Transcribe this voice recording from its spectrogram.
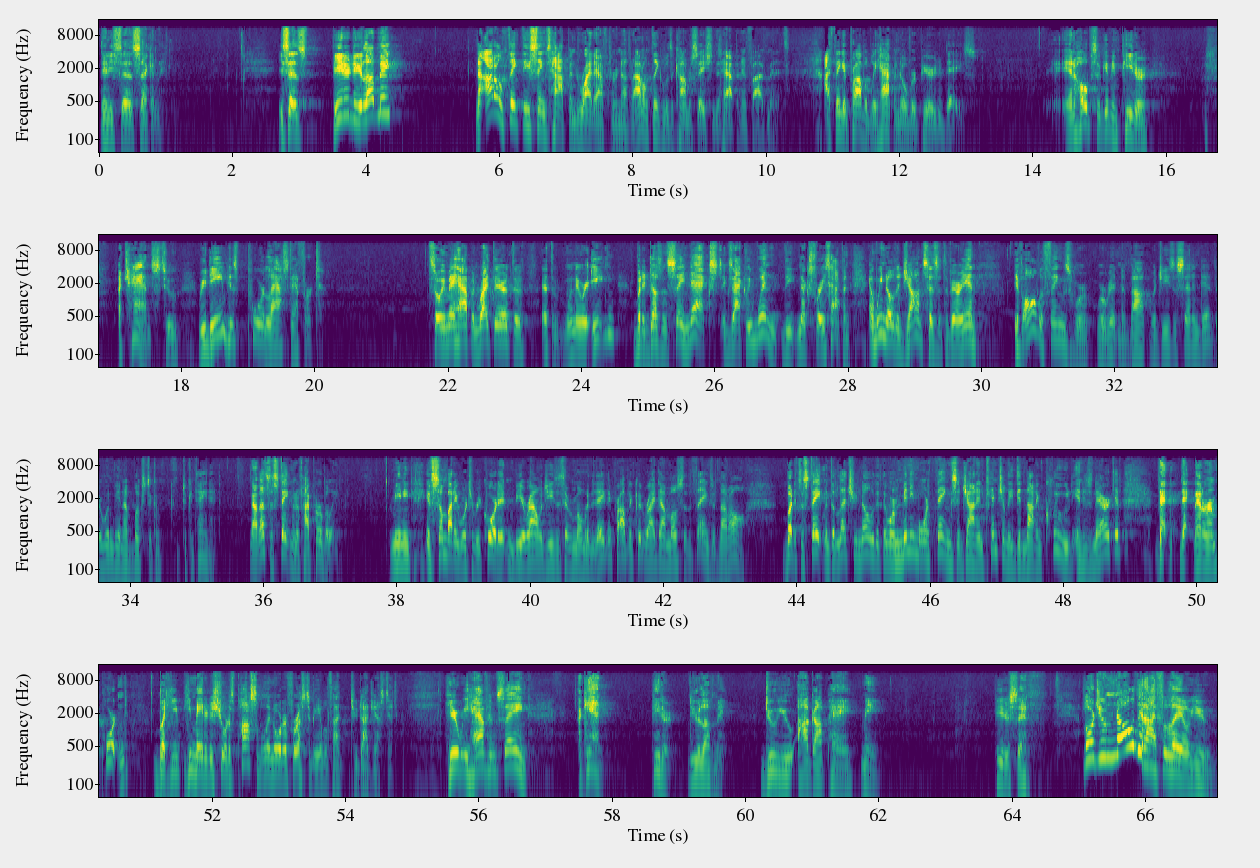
Then he says, secondly, he says, Peter, do you love me? Now, I don't think these things happened right after another. I don't think it was a conversation that happened in five minutes. I think it probably happened over a period of days in hopes of giving Peter a chance to redeem his poor last effort. So it may happen right there at the, at the, when they were eating, but it doesn't say next exactly when the next phrase happened. And we know that John says at the very end, if all the things were, were written about what Jesus said and did, there wouldn't be enough books to, com- to contain it. Now, that's a statement of hyperbole. Meaning, if somebody were to record it and be around with Jesus every moment of the day, they probably could write down most of the things, if not all. But it's a statement that lets you know that there were many more things that John intentionally did not include in his narrative that, that, that are important, but he, he made it as short as possible in order for us to be able to, to digest it. Here we have him saying, again, Peter, do you love me? Do you agape me? Peter said, Lord, you know that I phileo you.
